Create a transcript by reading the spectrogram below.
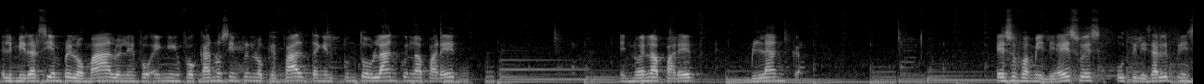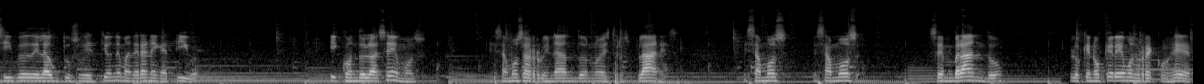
el mirar siempre lo malo, el enfo en enfocarnos siempre en lo que falta, en el punto blanco en la pared, y no en la pared blanca. Eso familia, eso es utilizar el principio de la autosugestión de manera negativa. Y cuando lo hacemos, estamos arruinando nuestros planes. Estamos, estamos sembrando lo que no queremos recoger,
